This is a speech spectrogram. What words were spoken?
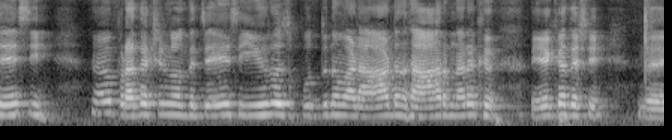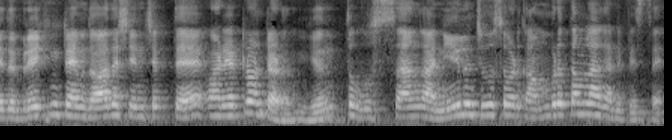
చేసి ఆ, ప్రదక్షిణలంతా చేసి ఈరోజు పొద్దున వాడు ఆడు ఆరున్నరకు ఏకాదశి ఇది బ్రేకింగ్ టైం ద్వాదశి అని చెప్తే వాడు ఎట్లా ఉంటాడు? ఎంత ఉత్సాహంగా ఆ నీళ్ళని చూసి వాడికి అమృతంలాగా అనిపిస్తాయి.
